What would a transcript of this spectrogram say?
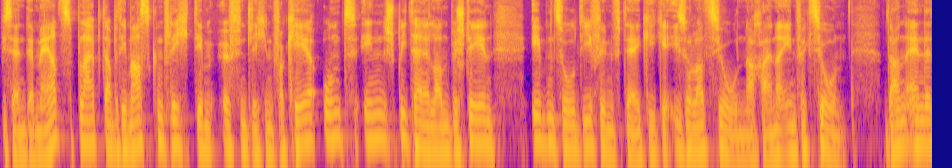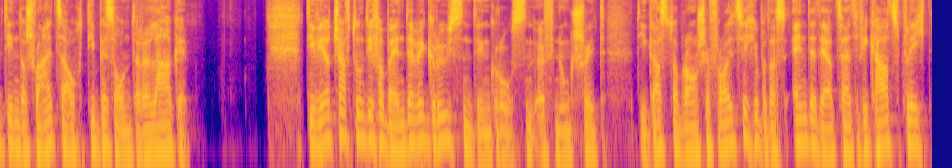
Bis Ende März bleibt aber die Maskenpflicht im öffentlichen Verkehr und in Spitälern bestehen, ebenso die fünftägige Isolation nach einer Infektion. Dann endet in der Schweiz auch die besondere Lage. Die Wirtschaft und die Verbände begrüßen den großen Öffnungsschritt. Die Gastrobranche freut sich über das Ende der Zertifikatspflicht,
